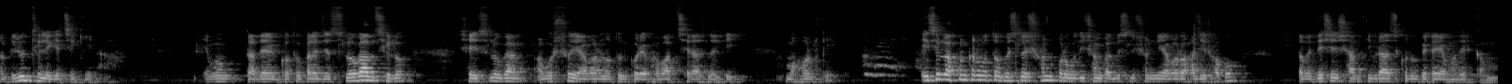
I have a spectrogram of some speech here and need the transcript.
বিরুদ্ধে লেগেছে কি না? এবং তাদের গতকালে যে স্লোগান ছিল, সেই স্লোগান অবশ্যই আবার নতুন করে ভাবাচ্ছে রাজনৈতিক মহলকে। এই ছিল এখনকার মতো বিশ্লেষণ, পরবর্তী সংবাদ বিশ্লেষণ নিয়ে আবারও হাজির হব। তবে দেশের শান্তি বিরাজ করুক, এটাই আমাদের কাম্য।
